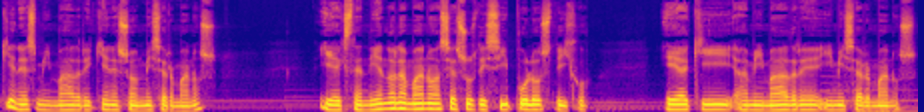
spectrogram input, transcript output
¿quién es mi madre y quiénes son mis hermanos? Y extendiendo la mano hacia sus discípulos, dijo, He aquí a mi madre y mis hermanos.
